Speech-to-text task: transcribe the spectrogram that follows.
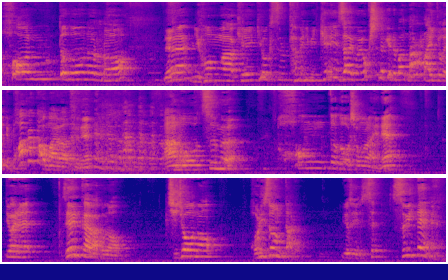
本当どうなるの？ね、日本は景気よくするために経済を良くしなければならないとか言ってバカかお前はってね。あの積む本当どうしようもないね。いわゆる前回はこの地上のホリゾンタル。要するに水平面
